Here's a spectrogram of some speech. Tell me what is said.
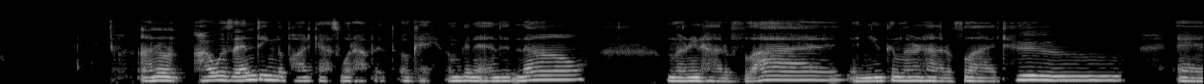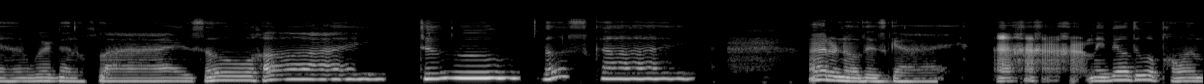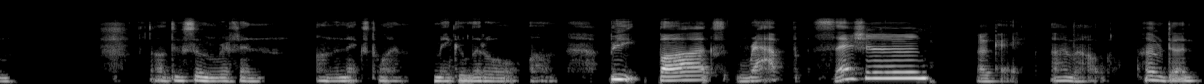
I don't, I was ending the podcast. What happened? Okay, I'm gonna end it now learning how to fly, and you can learn how to fly too. And we're gonna fly so high to the sky. I don't know this guy. Maybe I'll do a poem. I'll do some riffing on the next one. Make a little um, beatbox rap session. Okay, I'm out. I'm done.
